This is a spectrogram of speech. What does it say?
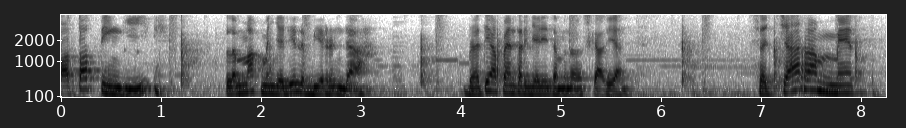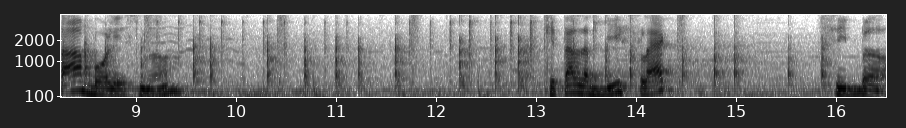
Otot tinggi, lemak menjadi lebih rendah. Berarti apa yang terjadi teman-teman sekalian? Secara metabolisme kita lebih fleksibel.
